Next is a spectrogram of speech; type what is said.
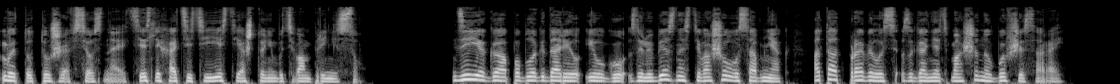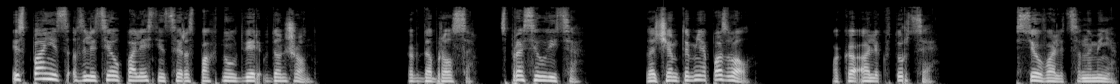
Вы тут уже все знаете. Если хотите есть, я что-нибудь вам принесу». Диего поблагодарил Илгу за любезность и вошел в особняк, а та отправилась загонять машину в бывший сарай. Испанец взлетел по лестнице и распахнул дверь в донжон. «Как добрался?» — спросил Витя. «Зачем ты меня позвал?» «Пока Алик в Турции. Все валится на меня.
